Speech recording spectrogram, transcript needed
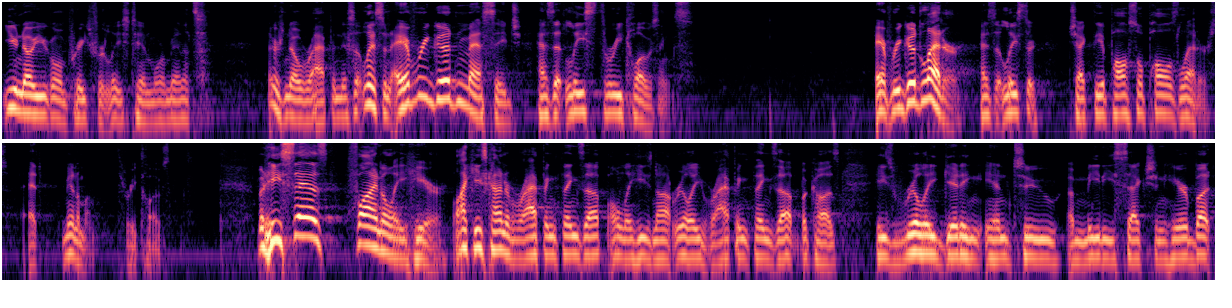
you know you're going to preach for at least 10 more minutes. There's no wrapping this up. Listen, every good message has at least three closings. Every good letter has at least three. Check the Apostle Paul's letters, at minimum, three closings. But he says finally here, like he's kind of wrapping things up, only he's not really wrapping things up because he's really getting into a meaty section here. But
